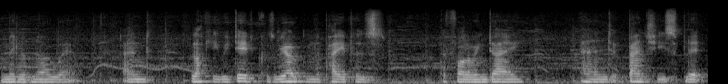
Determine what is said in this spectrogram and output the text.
in the middle of nowhere. And lucky we did, because we opened the papers the following day, and Banshee split,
